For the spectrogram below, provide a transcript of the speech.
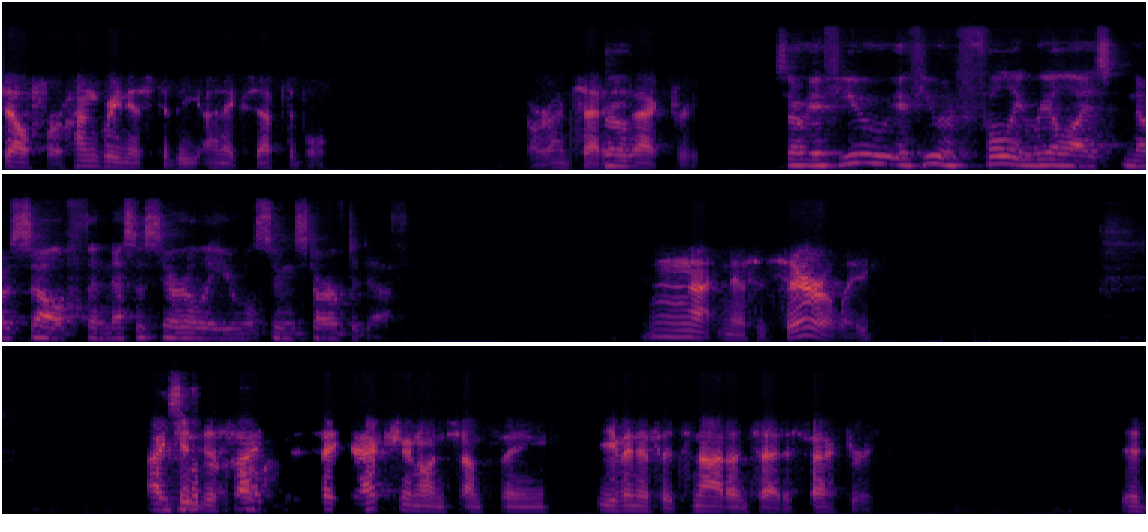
self for hungriness to be unacceptable or unsatisfactory. So if you if you have fully realized no self, then necessarily you will soon starve to death. Not necessarily. I can decide to take action on something even if it's not unsatisfactory. It,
